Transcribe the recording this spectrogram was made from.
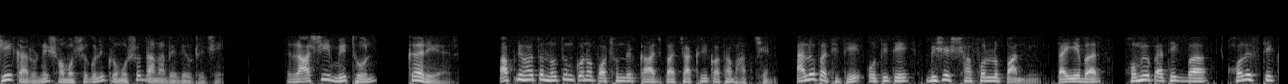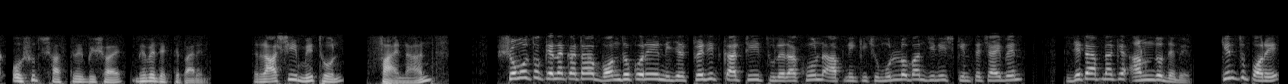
যে কারণে সমস্যাগুলি ক্রমশ দানা বেঁধে উঠেছে। রাশি, মিথুন, ক্যারিয়ার। আপনি হয়তো নতুন কোনো পছন্দের কাজ বা চাকরির কথা ভাবছেন। অ্যালোপ্যাথিতে অতীতে বিশেষ সাফল্য পাননি। তাই এবার হোমিওপ্যাথিক বা হলিস্টিক ওষুধ শাস্ত্রের বিষয়ে ভেবে দেখতে পারেন। রাশি মিথুন, ফাইন্যান্স? সমস্ত কেনাকাটা বন্ধ করে নিজের ক্রেডিট কার্ডটি তুলে রাখুন। আপনি কিছু মূল্যবান জিনিস কিনতে চাইবেন, যেটা আপনাকে আনন্দ দেবে। কিন্তু পরে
